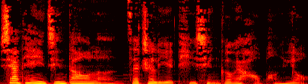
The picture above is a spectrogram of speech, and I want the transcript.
夏天已经到了，在这里也提醒各位好朋友，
